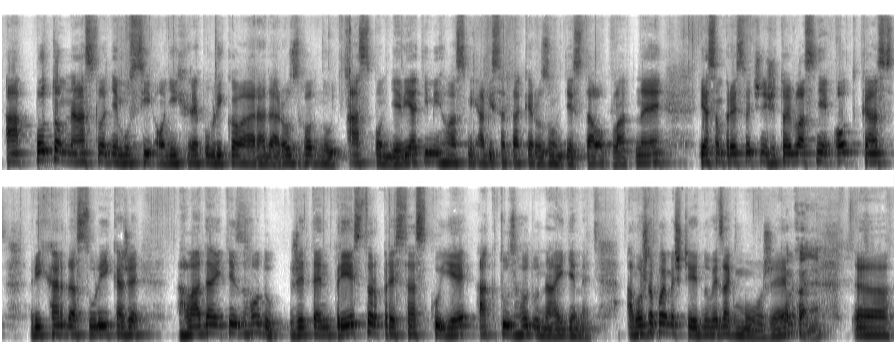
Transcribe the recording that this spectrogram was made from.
A potom následne musí o nich Republiková rada rozhodnúť aspoň deviatimi hlasmi, aby sa také rozhodnutie stalo platné. Ja som presvedčený, že to je vlastne odkaz Richarda Sulíka, že hľadajte zhodu, že ten priestor pre Sasku je, ak tú zhodu nájdeme. A možno poviem ešte jednu vec, ak môžem. Okay. Uh,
